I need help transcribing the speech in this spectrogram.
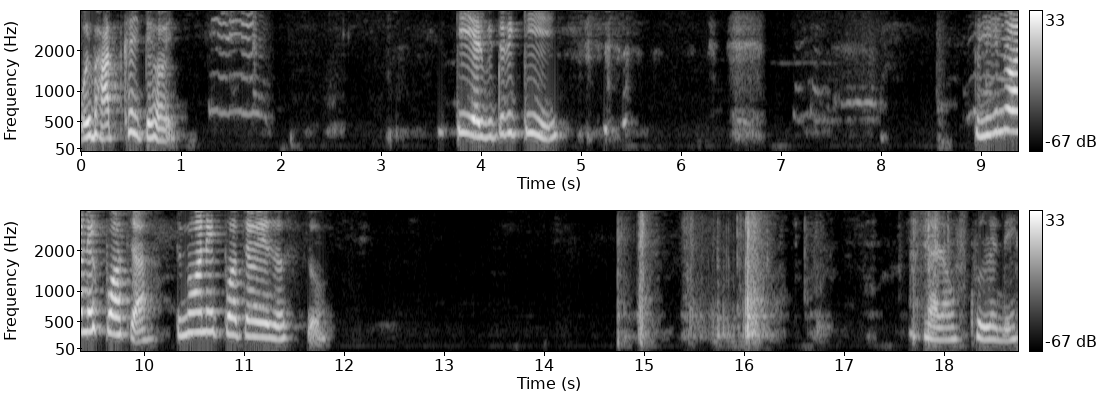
ওই ভাত খাইতে হয়। কি? এর ভিতরে কি? তুমি কিন্তু অনেক পচা। তুমি অনেক পচা হয়ে যাচ্ছ। দাঁড়াও, খুলে দিই।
